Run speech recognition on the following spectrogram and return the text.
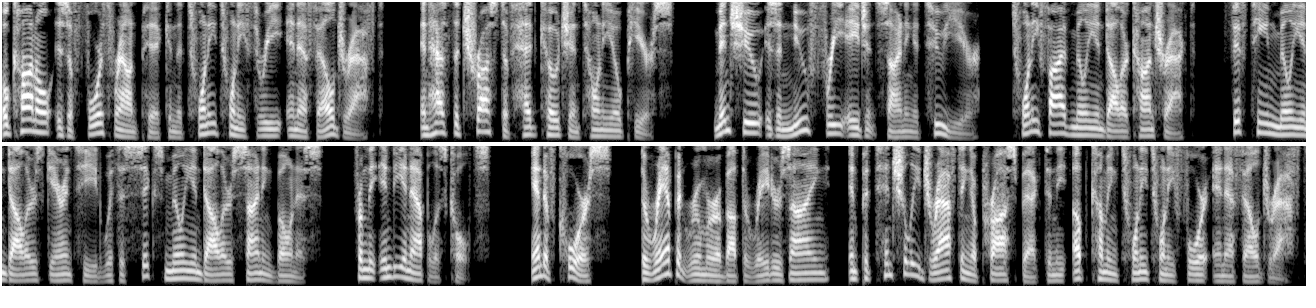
O'Connell is a fourth-round pick in the 2023 NFL Draft and has the trust of head coach Antonio Pierce. Minshew is a new free agent signing a two-year, $25 million contract, $15 million guaranteed with a $6 million signing bonus from the Indianapolis Colts. And of course, the rampant rumor about the Raiders eyeing and potentially drafting a prospect in the upcoming 2024 NFL Draft.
